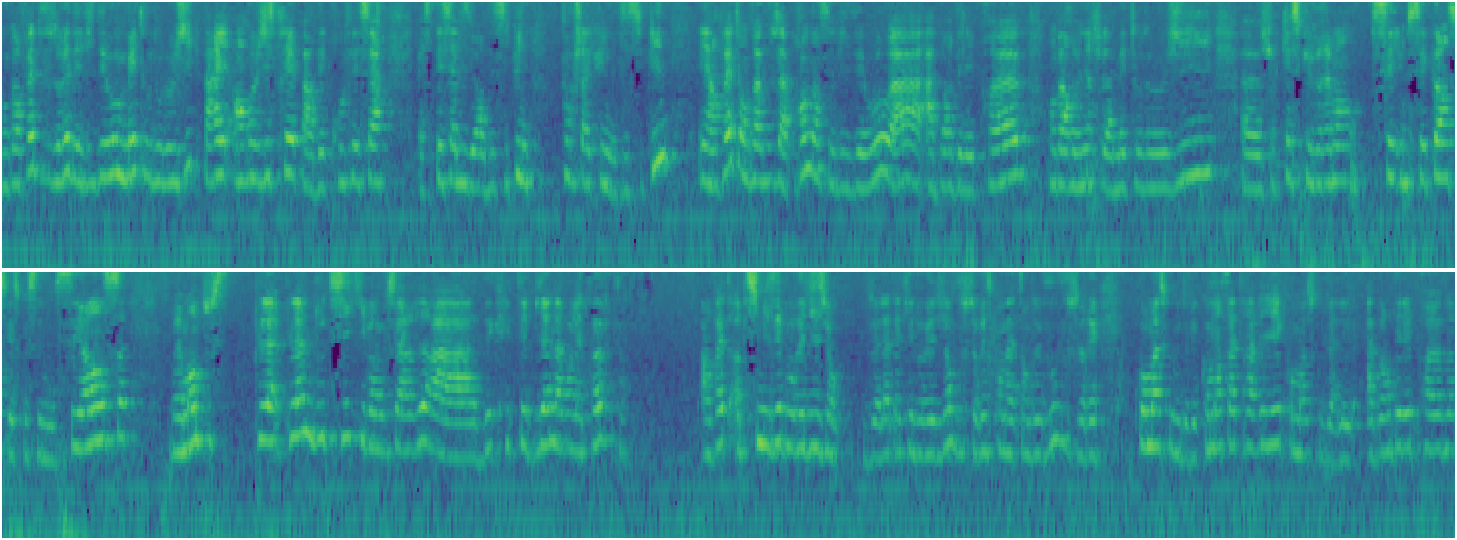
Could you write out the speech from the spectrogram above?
Donc en fait, vous aurez des vidéos méthodologiques, pareil, enregistrées par des professeurs spécialistes de leur discipline pour chacune des disciplines. Et en fait, on va vous apprendre dans ces vidéos à aborder l'épreuve, on va revenir sur la méthodologie, euh, sur qu'est-ce que vraiment c'est une séquence, qu'est-ce que c'est une séance, vraiment tout, plein, d'outils qui vont vous servir à décrypter bien avant l'épreuve pour en fait optimiser vos révisions. Vous allez attaquer vos révisions, vous saurez ce qu'on attend de vous, vous saurez comment est-ce que vous devez commencer à travailler, comment est-ce que vous allez aborder l'épreuve.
